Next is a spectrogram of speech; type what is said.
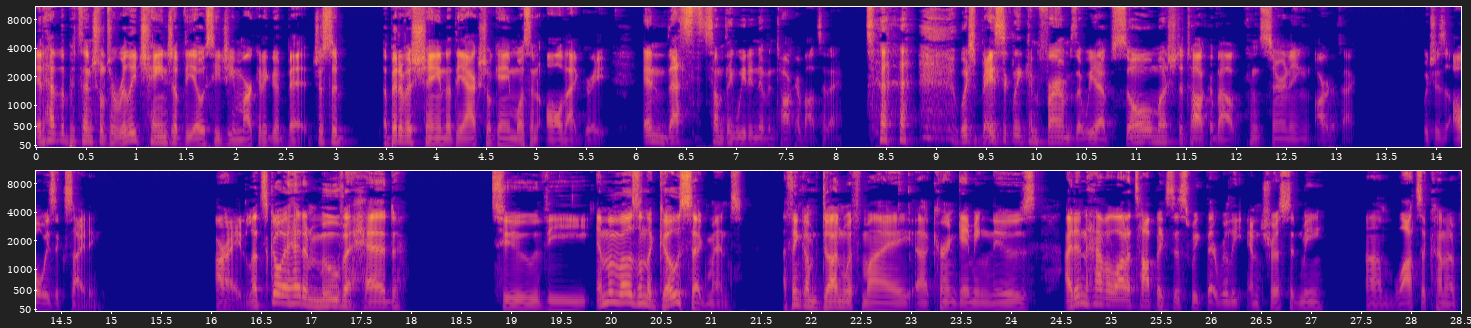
It had the potential to really change up the OCG market a good bit. Just a, a bit of a shame that the actual game wasn't all that great. And that's something we didn't even talk about today. which basically confirms that we have so much to talk about concerning Artifact, which is always exciting. All right, let's go ahead and move ahead to the MMOs on the Go segment. I think I'm done with my uh, current gaming news. I didn't have a lot of topics this week that really interested me. Um, lots of kind of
